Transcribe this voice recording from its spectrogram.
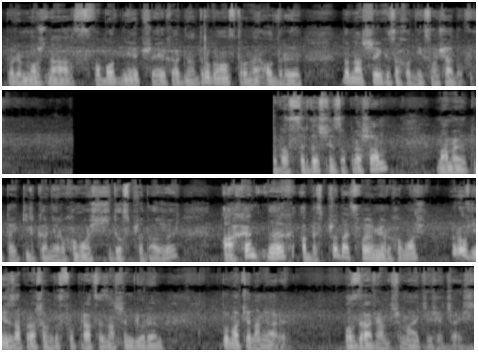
którym można swobodnie przejechać na drugą stronę Odry do naszych zachodnich sąsiadów. Was serdecznie zapraszam. Mamy tutaj kilka nieruchomości do sprzedaży, a chętnych, aby sprzedać swoją nieruchomość, również zapraszam do współpracy z naszym biurem. Tu macie namiary. Pozdrawiam, trzymajcie się, cześć.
